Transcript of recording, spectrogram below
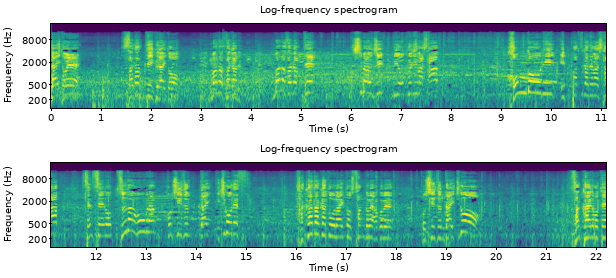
ライトへ。下がっていくライトまだ下がる。まだ下がって島内見送りました。近藤に一発が出ました。先制のツーランホームラン今シーズン第1号です。高々とライトスタンドへ運ぶ今シーズン第1号。3回の表フ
